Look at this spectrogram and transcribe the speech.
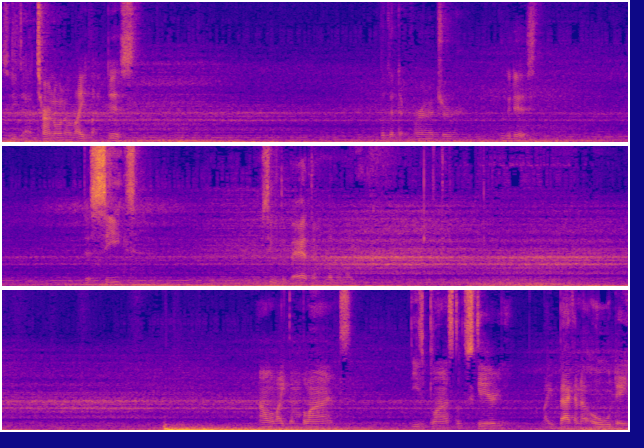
So you gotta turn on a light like this. Look at the furniture. Look at this. The seats. See what the bathroom looking like. I don't like them blinds. These blinds look scary. Like back in the old day.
